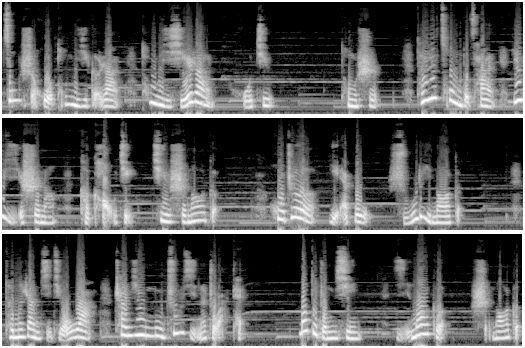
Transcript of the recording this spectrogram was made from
总是和同一个人、同一些人喝酒，同时，他也从不曾有意识呢去靠近、结识哪个，或者验驳、疏离哪个。他的人际交往呈游牧主义的状态，没得中心，依哪个是哪个。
